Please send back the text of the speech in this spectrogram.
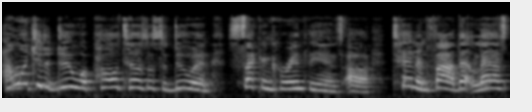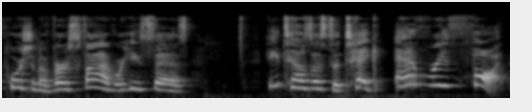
I want you to do what Paul tells us to do in Second Corinthians uh, 10 and 5, that last portion of verse 5, where he says, he tells us to take every thought,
